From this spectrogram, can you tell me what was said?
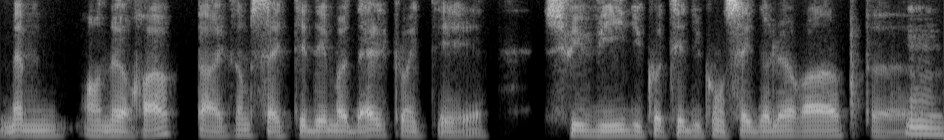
même en Europe, par exemple, ça a été des modèles qui ont été suivis du côté du Conseil de l'Europe. Mmh.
